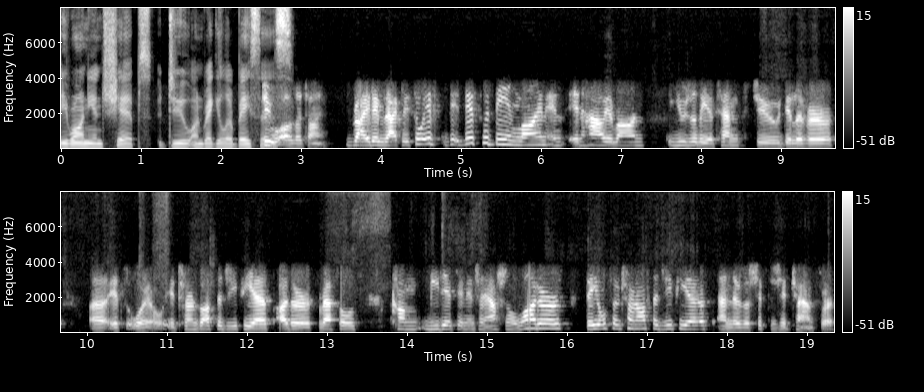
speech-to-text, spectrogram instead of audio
Iranian ships do on regular basis. Do all the time. Right exactly. So if th- this would be in line in, in how Iran usually attempts to deliver uh, its oil. It turns off the GPS other vessels come meet it in international waters they also turn off the GPS and there's a ship to ship transfer.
